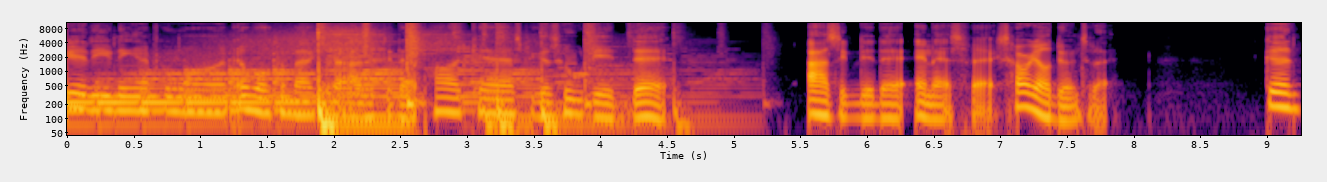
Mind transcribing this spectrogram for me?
Good evening, everyone, and welcome back to the Isaac Did That podcast. Because who did that? Isaac did that, and that's facts. How are y'all doing today? Good.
